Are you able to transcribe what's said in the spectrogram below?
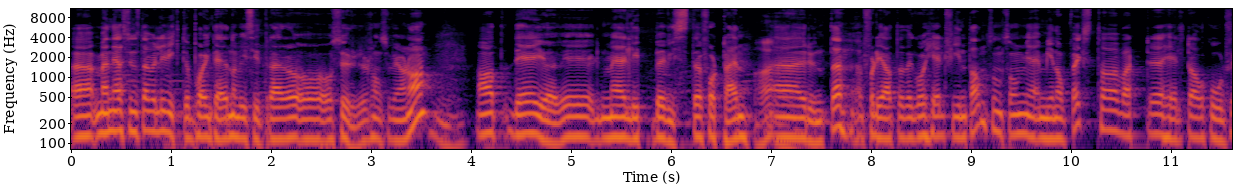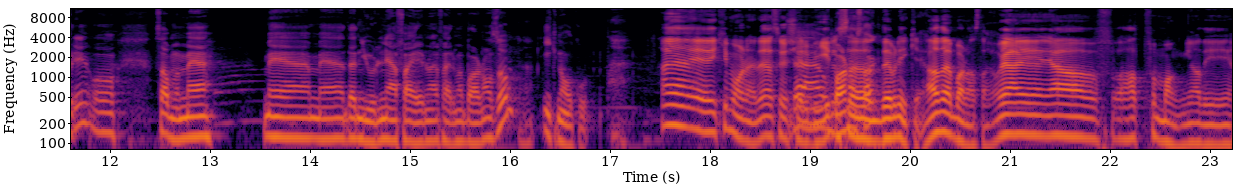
Uh, men jeg syns det er veldig viktig å poengtere når vi sitter her og, og, og surrer sånn som vi gjør nå, at det gjør vi med litt bevisste fortegn uh, rundt det. Fordi at det går helt fint an. Sånn som jeg, min oppvekst har vært eh, helt alkoholfri. Og samme med, med, med den julen jeg feirer når jeg feirer med barna også. Ikke noe alkohol. Nei, ikke i morgen heller. Jeg skal kjøre bil. Så det blir ikke. Ja, det er barnas dag. Og jeg, jeg har hatt for mange av de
